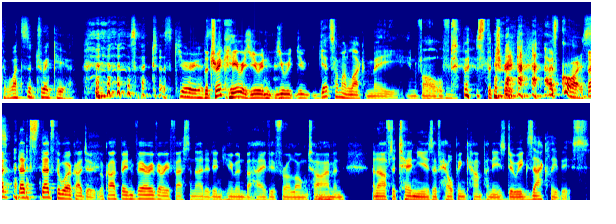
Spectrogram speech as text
So what's the trick here? I'm just curious. the trick here is you in, you you get someone like me involved. Mm. that's the trick. Of course. that, that's that's the work i do. Look i've been very very fascinated in human behavior for a long time mm. and and after 10 years of helping companies do exactly this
